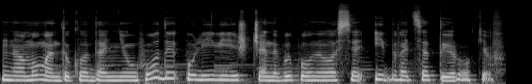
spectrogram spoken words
На момент укладання угоди Олівії ще не виповнилося і 20 років.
